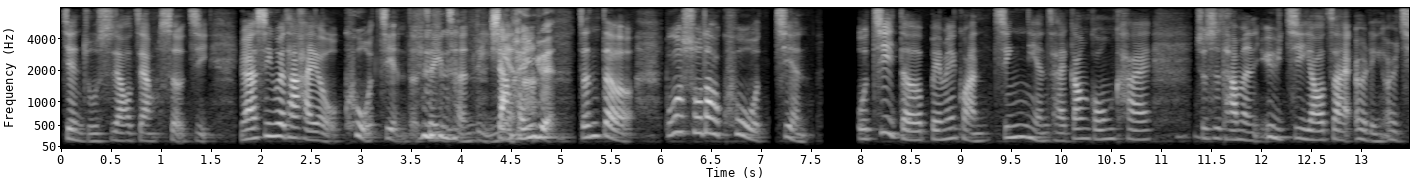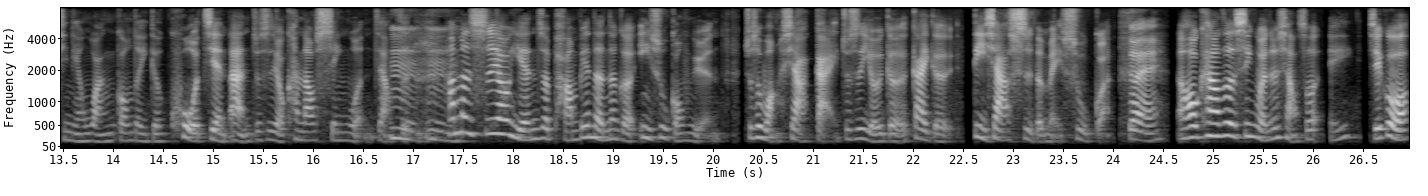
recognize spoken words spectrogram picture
建筑师要这样设计。原来是因为它还有扩建的这一 层理念啊，想很远，真的。不过说到扩建。我记得北美馆今年才刚公开，就是他们预计要在二零二七年完工的一个扩建案，就是有看到新闻这样子。嗯嗯、他们是要沿着旁边的那个艺术公园，就是往下盖，就是有一个盖个地下室的美术馆。对。然后看到这个新闻就想说，哎，结果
